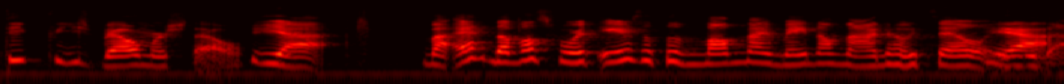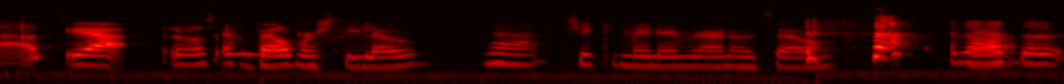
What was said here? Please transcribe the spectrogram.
typisch Belmer-stijl. Ja. Maar echt, dat was voor het eerst dat een man mij meenam naar een hotel, Ja. inderdaad. Ja, dat was echt Belmer-stilo. Ja. Chickie meenemen naar een hotel. En dan Ja. had de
